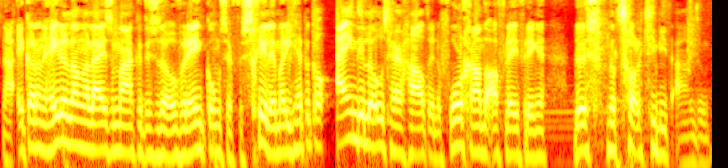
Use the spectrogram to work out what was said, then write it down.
Nou, ik kan een hele lange lijst maken tussen de overeenkomsten en verschillen, maar die heb ik al eindeloos herhaald in de voorgaande afleveringen, dus dat zal ik je niet aandoen.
